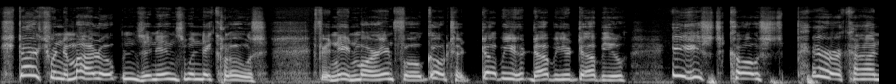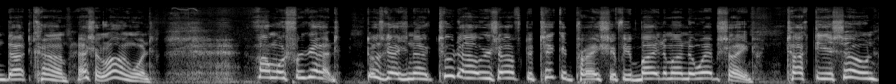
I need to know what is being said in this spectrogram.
Starts when the mall opens and ends when they close. If you need more info, go to www.eastcoastparacon.com. That's a long one. Almost forgot. Those guys knock two dollars off the ticket price if you buy them on the website. Talk to you soon.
